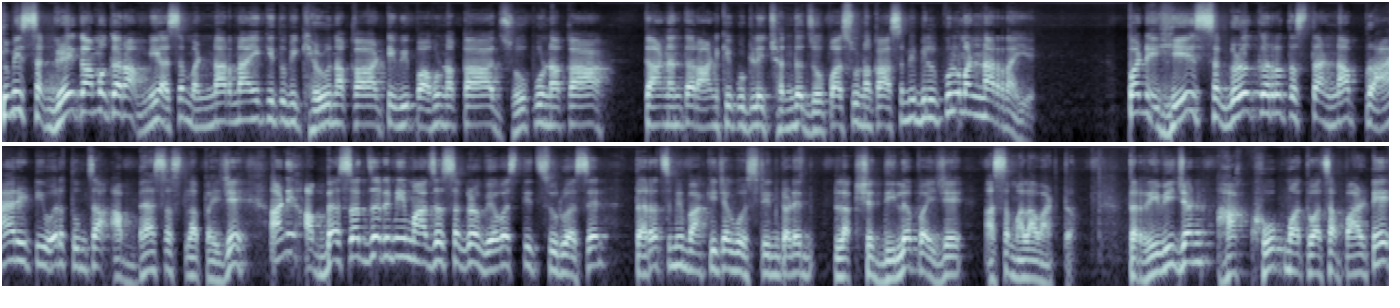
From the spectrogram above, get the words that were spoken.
तुम्ही सगळे काम करा. मी असं म्हणणार नाही की तुम्ही खेळू नका टीव्ही पाहू नका झोपू नका त्यानंतर आणखी कुठले छंद जोपासू नका असं मी बिलकुल म्हणणार नाहीये. पण हे सगळं करत असताना प्रायोरिटीवर तुमचा अभ्यास असला पाहिजे. आणि अभ्यासात जर मी माझं सगळं व्यवस्थित सुरू असेल तरच मी बाकीच्या गोष्टींकडे लक्ष दिलं पाहिजे असं मला वाटतं. तर रिव्हिजन हा खूप महत्त्वाचा पार्ट आहे.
